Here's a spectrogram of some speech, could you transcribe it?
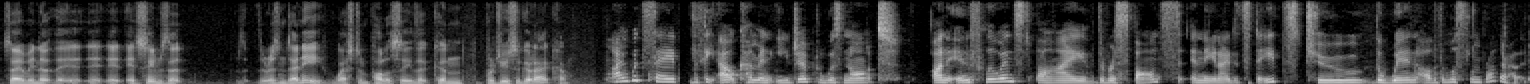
So, I mean, it, it, it seems that there isn't any Western policy that can produce a good outcome. I would say that the outcome in Egypt was not uninfluenced by the response in the United States to the win of the Muslim Brotherhood.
